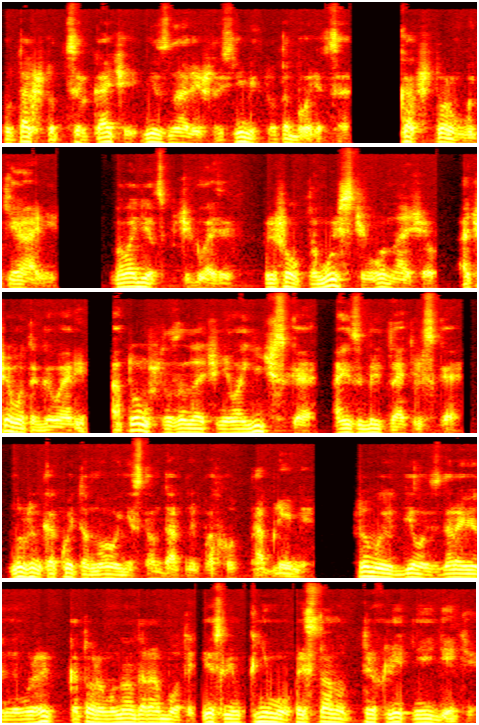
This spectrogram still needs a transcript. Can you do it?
Но так, чтобы циркачи не знали, что с ними кто-то борется. Как шторм в океане. Молодец, Пучеглазик. Пришел к тому, с чего начал. О чем это говорит? О том, что задача не логическая, а изобретательская. Нужен какой-то новый нестандартный подход к проблеме. Что будет делать здоровенный мужик, которому надо работать, если к нему пристанут трехлетние дети?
